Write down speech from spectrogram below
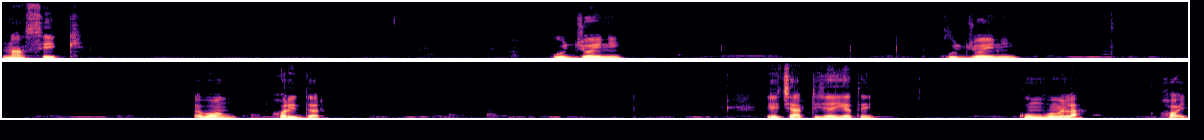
নাসিক উজ্জয়িনী। উজ্জয়িনী এবং হরিদ্বার। এই চারটি জায়গাতে কুম্ভ মেলা হয়।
